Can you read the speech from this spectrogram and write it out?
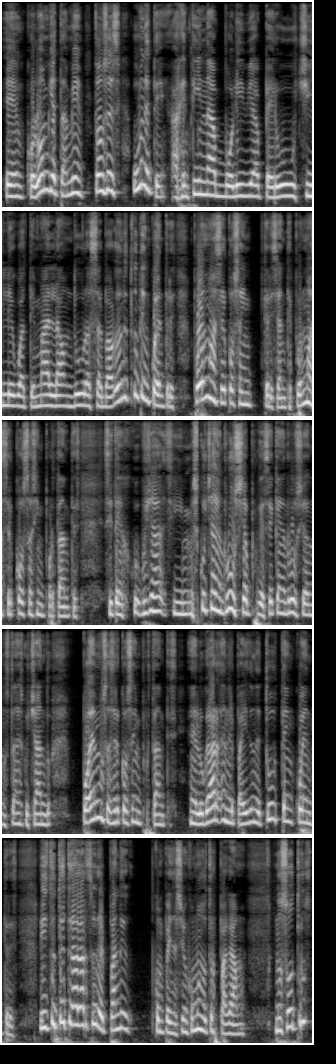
En Colombia también. Entonces, únete. Argentina, Bolivia, Perú, Chile, Guatemala, Honduras, Salvador, donde tú te encuentres. Podemos hacer cosas interesantes, podemos hacer cosas importantes. Si, te escuchas, si me escuchas en Rusia, porque sé que en Rusia nos están escuchando, podemos hacer cosas importantes en el lugar, en el país donde tú te encuentres. Listo, te voy a hablar sobre el plan de compensación, cómo nosotros pagamos. Nosotros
